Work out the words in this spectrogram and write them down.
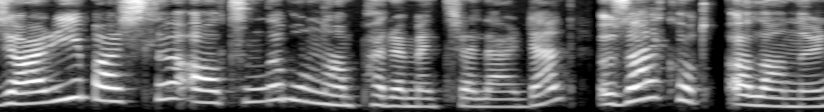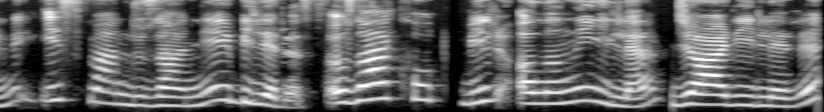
Cari başlığı altında bulunan parametrelerden özel kod alanlarını ismen düzenleyebiliriz. Özel kod bir alanı ile carileri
